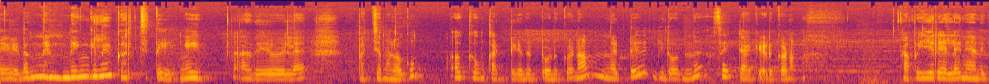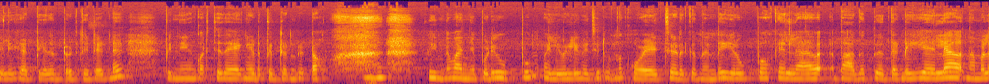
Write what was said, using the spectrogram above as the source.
വേണമെന്നുണ്ടെങ്കിൽ കുറച്ച് തേങ്ങയും അതേപോലെ പച്ചമുളകും ഒക്കെ കട്ട് ചെയ്തിട്ട് കൊടുക്കണം. എന്നിട്ട് ഇതൊന്ന് സെറ്റാക്കി എടുക്കണം. അപ്പോൾ ഈ ഇല ഞാനിതിൽ കട്ട് ചെയ്തിട്ട് കൊടുത്തിട്ടുണ്ട്. പിന്നെ ഞാൻ കുറച്ച് തേങ്ങ എടുത്തിട്ടുണ്ട് കേട്ടോ പിന്നെ മഞ്ഞപ്പൊടി ഉപ്പും വലിയുള്ളി വെച്ചിട്ട് ഒന്ന് കുഴച്ചെടുക്കുന്നുണ്ട്. ഈ ഉപ്പൊക്കെ എല്ലാ ഭാഗത്തും എത്തേണ്ട. ഈ ഇല നമ്മൾ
